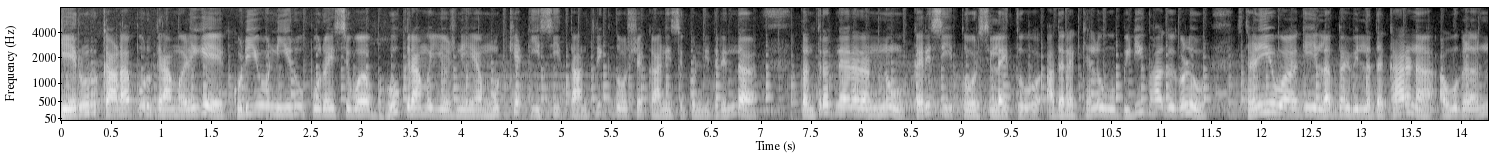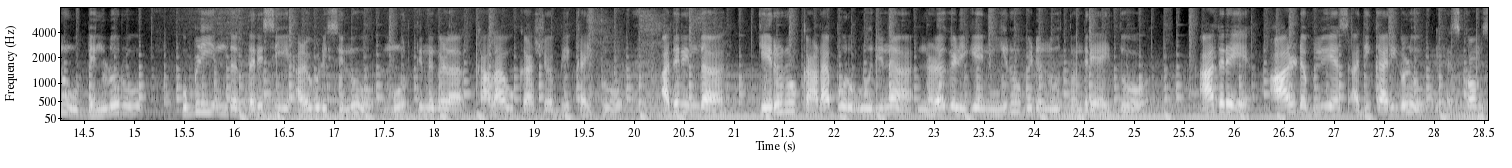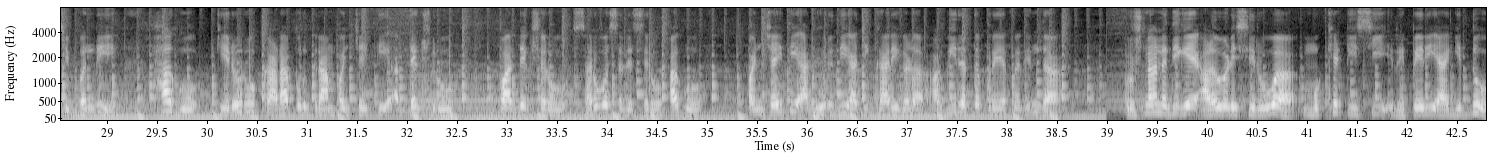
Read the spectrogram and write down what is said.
ಕೇರೂರು ಕಾಡಾಪುರ ಗ್ರಾಮಗಳಿಗೆ ಕುಡಿಯುವ ನೀರು ಪೂರೈಸುವ ಬಹುಗ್ರಾಮ ಯೋಜನೆಯ ಮುಖ್ಯ ಟಿಸಿ ತಾಂತ್ರಿಕ ದೋಷ ಕಾಣಿಸಿಕೊಂಡಿದ್ದರಿಂದ ತಂತ್ರಜ್ಞರನ್ನು ಕರೆಸಿ ತೋರಿಸಲಾಯಿತು. ಅದರ ಕೆಲವು ಬಿಡಿ ಭಾಗಗಳು ಸ್ಥಳೀಯವಾಗಿ ಲಭ್ಯವಿಲ್ಲದ ಕಾರಣ ಅವುಗಳನ್ನು ಬೆಂಗಳೂರು ಹುಬ್ಬಳ್ಳಿಯಿಂದ ತರಿಸಿ ಅಳವಡಿಸಲು ಮೂರು ದಿನಗಳ ಕಾಲಾವಕಾಶ ಬೇಕಾಯಿತು. ಅದರಿಂದ ಕೆರೂರು ಕಾಡಾಪುರ ಊರಿನ ನಳಗಳಿಗೆ ನೀರು ಬಿಡಲು ತೊಂದರೆಯಾಯಿತು. ಆದರೆ ಆರ್ ಡಬ್ಲ್ಯೂ ಎಸ್ ಅಧಿಕಾರಿಗಳು ಹೆಸ್ಕಾಂ ಸಿಬ್ಬಂದಿ ಹಾಗೂ ಕೆರೂರು ಕಾಡಾಪುರ ಗ್ರಾಮ ಪಂಚಾಯಿತಿ ಅಧ್ಯಕ್ಷರು, ಉಪಾಧ್ಯಕ್ಷರು, ಸರ್ವ ಸದಸ್ಯರು ಹಾಗೂ ಪಂಚಾಯಿತಿ ಅಭಿವೃದ್ಧಿ ಅಧಿಕಾರಿಗಳ ಅವಿರತ ಪ್ರಯತ್ನದಿಂದ ಕೃಷ್ಣಾ ನದಿಗೆ ಅಳವಡಿಸಿರುವ ಮುಖ್ಯ ಟಿಸಿ ರಿಪೇರಿಯಾಗಿದ್ದು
